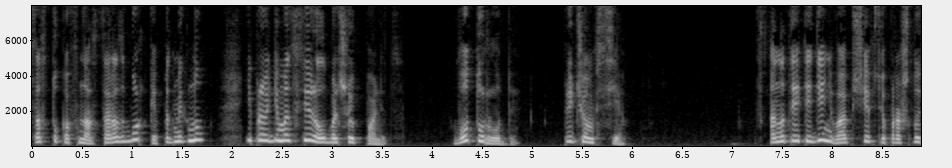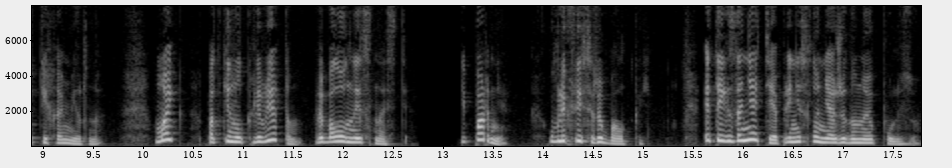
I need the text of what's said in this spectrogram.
застукав нас за разборкой, подмигнул и продемонстрировал большой палец. Вот уроды. Причем все. А на третий день вообще все прошло тихо-мирно. Майк подкинул клеветам рыболовные снасти. И парни увлеклись рыбалкой. Это их занятие принесло неожиданную пользу.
